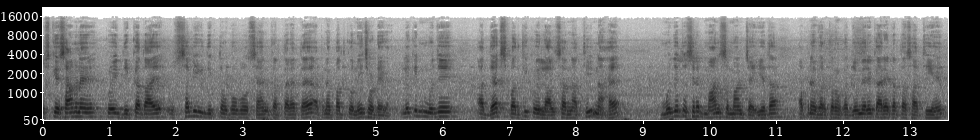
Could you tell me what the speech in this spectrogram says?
उसके सामने कोई दिक्कत आए, उस सभी दिक्कतों को वो सहन करता रहता है, अपने पद को नहीं छोड़ेगा। लेकिन मुझे अध्यक्ष पद की कोई लालसा ना थी, ना है। मुझे तो सिर्फ़ मान सम्मान चाहिए था, अपने वर्करों का, जो मेरे कार्यकर्ता साथी हैं।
